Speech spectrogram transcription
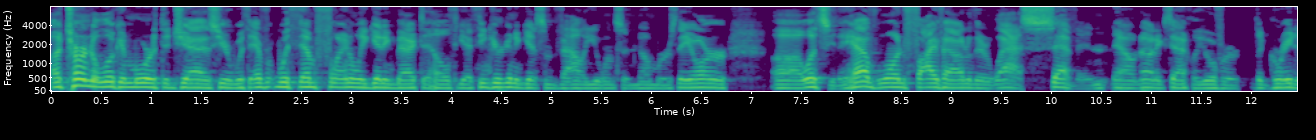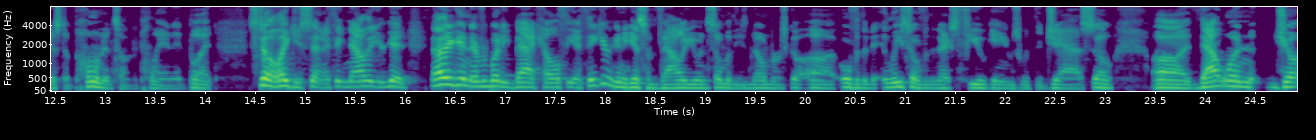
a turn to looking more at the Jazz here with with them finally getting back to healthy. I think you're going to get some value on some numbers. They are, uh, let's see, they have won five out of their last seven. Now, not exactly over the greatest opponents on the planet, but still, like you said, I think now that you're getting now that you're getting everybody back healthy, I think you're going to get some value in some of these numbers go uh, over the at least over the next few games with the Jazz. So uh, that one ju-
